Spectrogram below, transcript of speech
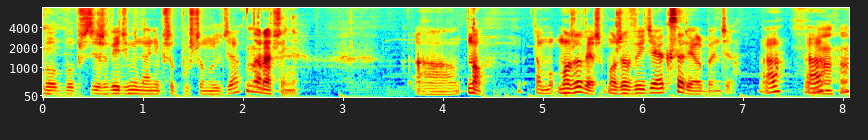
bo, bo przecież Wiedźmina nie przepuszczą ludzie. No raczej nie. no, a może wiesz, może wyjdzie jak serial będzie. A? A? Mhm.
